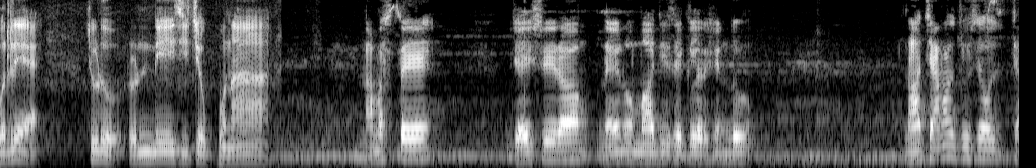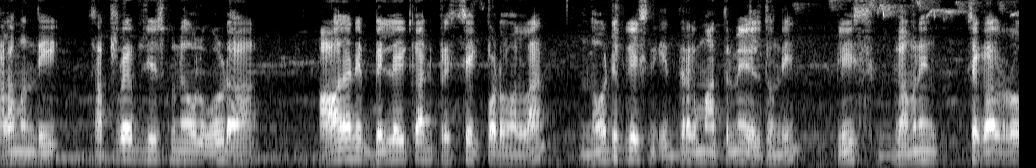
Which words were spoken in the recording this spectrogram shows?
గొర్రె చూడు రెండేసి చొప్పున. నమస్తే. జై శ్రీరామ్. నేను మాజీ సెక్యులర్ హిందూ. నా ఛానల్ చూసే వాళ్ళు చాలామంది. సబ్స్క్రైబ్ చేసుకునే వాళ్ళు కూడా ఆల్ అనే బెల్ ఐకాన్ ప్రెస్ చేయకపోవడం వల్ల నోటిఫికేషన్ ఇద్దరికి మాత్రమే వెళ్తుంది. ప్లీజ్ గమనించగలరు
